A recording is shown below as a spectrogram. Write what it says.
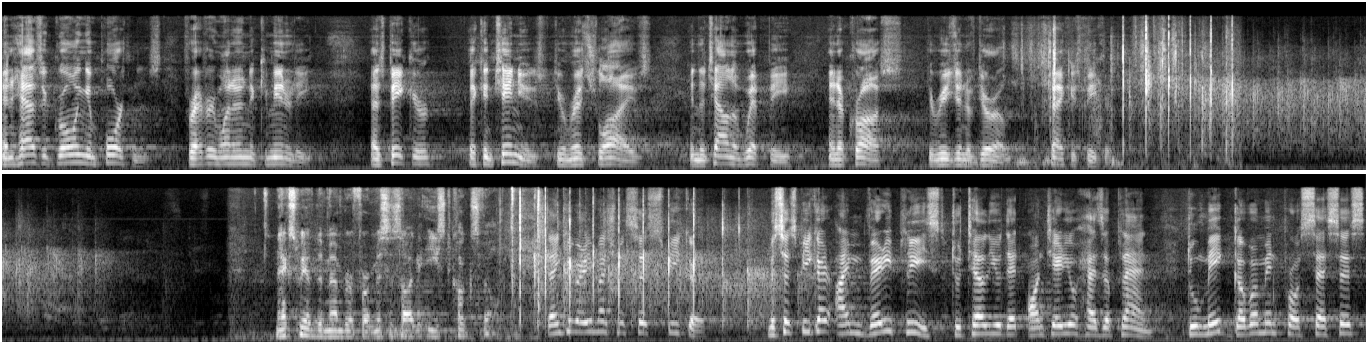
and has a growing importance for everyone in the community. And Speaker, it continues to enrich lives in the town of Whitby and across the region of Durham. Thank you, Speaker. Next, we have the member for Mississauga East Cooksville. Thank you very much, Mr. Speaker. Mr. Speaker, I'm very pleased to tell you that Ontario has a plan to make government processes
